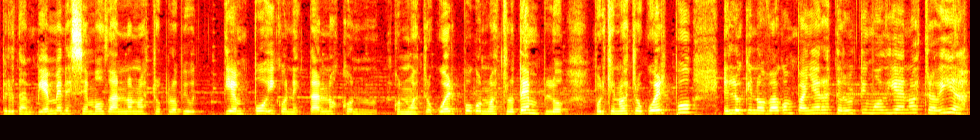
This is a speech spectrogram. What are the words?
pero también merecemos darnos nuestro propio tiempo y conectarnos con, con nuestro cuerpo, con nuestro templo, porque nuestro cuerpo es lo que nos va a acompañar hasta el último día de nuestra vida.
